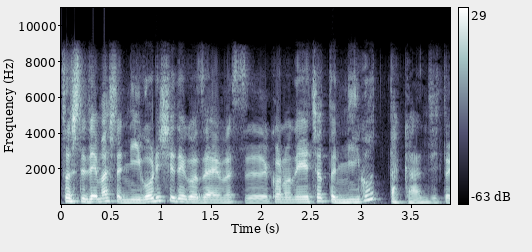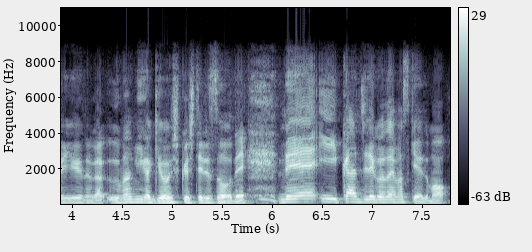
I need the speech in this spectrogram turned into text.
そして出ました濁り酒でございます。このね、ちょっと濁った感じというのが旨味が凝縮してるそうで、ね、いい感じでございますけれども。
